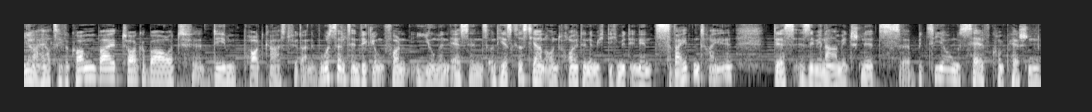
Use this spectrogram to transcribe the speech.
Ja, herzlich willkommen bei Talk About, dem Podcast für deine Bewusstseinsentwicklung von Human Essence. Und hier ist Christian und heute nehme ich dich mit in den zweiten Teil des Seminarmitschnitts äh, Beziehung, Self-Compassion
